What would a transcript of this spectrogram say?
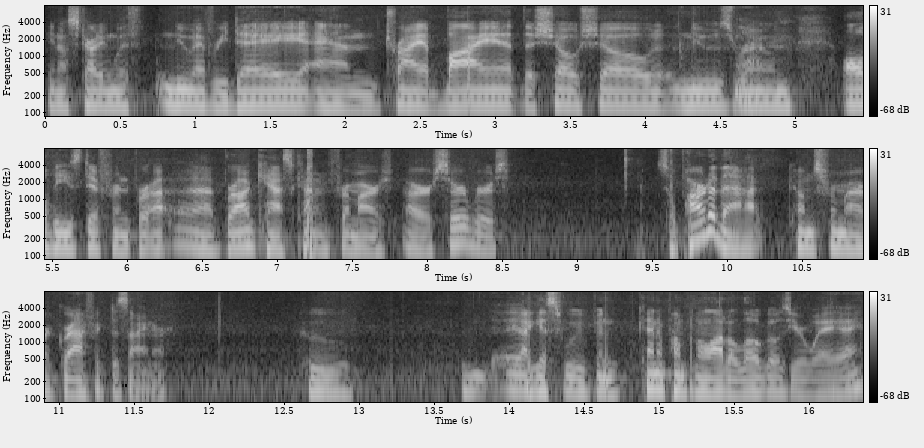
you know, starting with New Every Day and Try It, Buy It, the Show Show, Newsroom, all these different bro- uh, broadcasts coming from our, our servers. So part of that comes from our graphic designer, who I guess we've been kind of pumping a lot of logos your way, eh?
